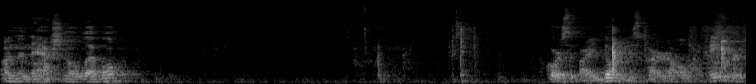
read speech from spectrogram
on the national level. Of course, if I don't discard all my papers.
